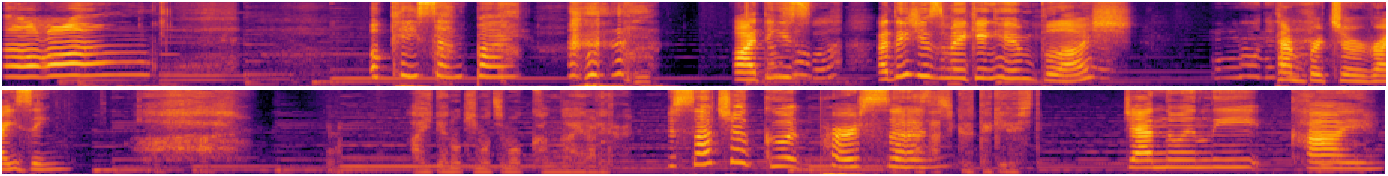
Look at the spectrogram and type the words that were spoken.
Aww. Okay, senpai. oh, I think 大 he's. 丈夫 I think she's making him blush. Temperature rising. You're such a good person. Genuinely kind.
